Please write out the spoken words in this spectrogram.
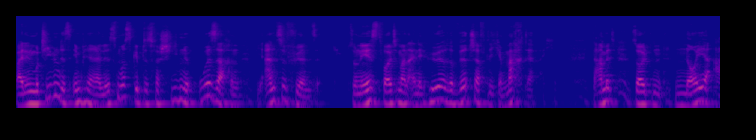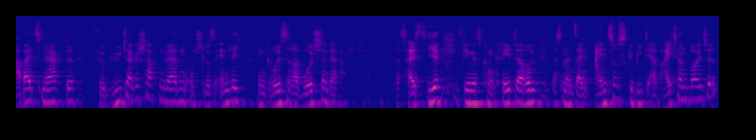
Bei den Motiven des Imperialismus gibt es verschiedene Ursachen, die anzuführen sind. Zunächst wollte man eine höhere wirtschaftliche Macht erreichen. Damit sollten neue Arbeitsmärkte für Güter geschaffen werden und schlussendlich ein größerer Wohlstand erreicht werden. Das heißt, hier ging es konkret darum, dass man sein Einzugsgebiet erweitern wollte,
